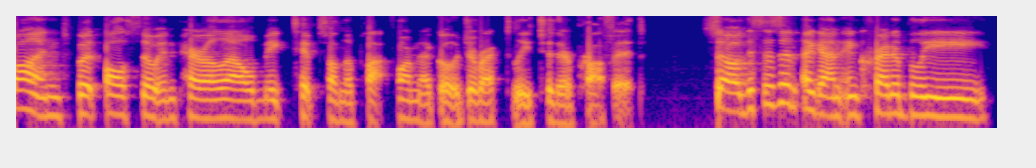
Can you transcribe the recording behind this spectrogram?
fund, but also in parallel make tips on the platform that go directly to their profit. So this isn't again incredibly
